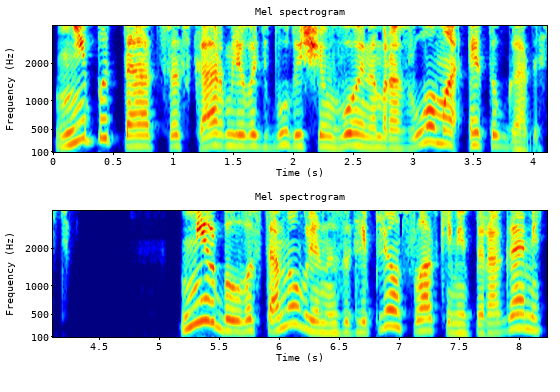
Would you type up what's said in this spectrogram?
не пытаться скармливать будущим воинам разлома эту гадость. Мир был восстановлен и закреплен сладкими пирогами,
